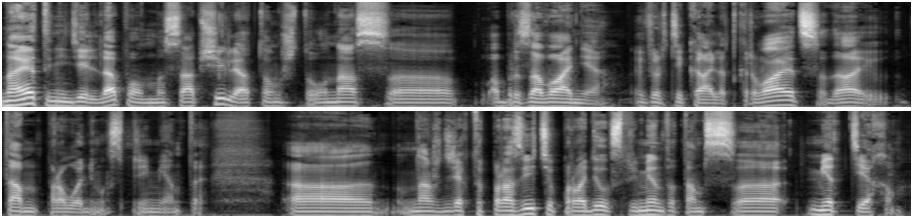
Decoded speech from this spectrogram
на этой неделе, да, по-моему, мы сообщили о том, что у нас э, образование вертикаль открывается, да, и там проводим эксперименты. Э, наш директор по развитию проводил эксперименты там с э, медтехом.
